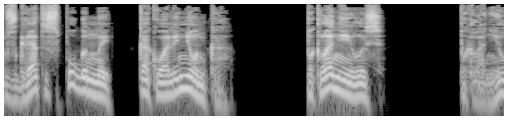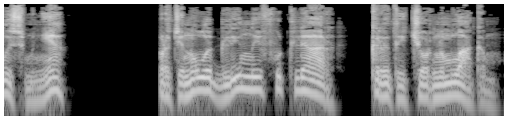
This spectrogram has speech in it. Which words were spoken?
Взгляд испуганный, как у олененка поклонилась. Поклонилась мне. Протянула длинный футляр, крытый черным лаком.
